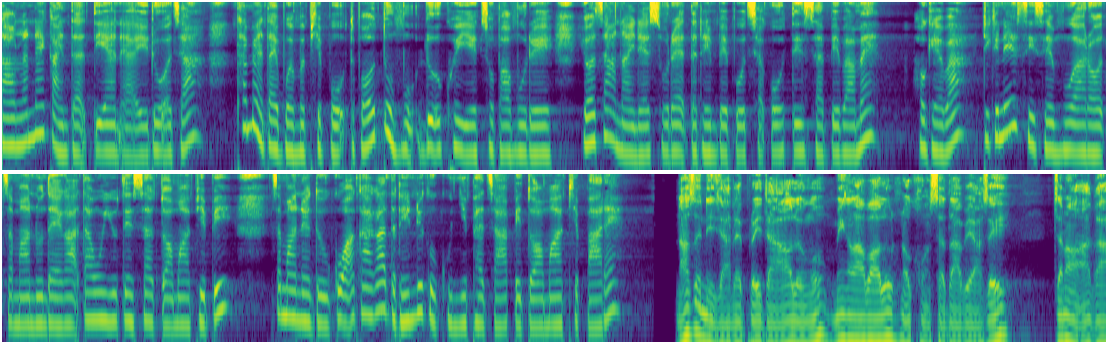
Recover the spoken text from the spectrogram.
လောင်လက်နက်ကင်သက် TNLA တို့အကြားထပ်မံတိုက်ပွဲမဖြစ်ဖို့သဘောတူမှုလူအခွင့်အရေးချိုးဖောက်မှုတွေရောကြနိုင်တဲ့ဆိုတဲ့သတင်းပေးပို့ချက်ကိုတင်ဆက်ပေးပါမယ်။ဟုတ်ကဲ့ပါဒီကနေ့အစီအစဉ်မှုကတော့ကျမနွန်တဲ့ကတာဝန်ယူတင်ဆက်သွားမှာဖြစ်ပြီးကျမနဲ့သူကိုအကာကသတင်းတွေကိုကူညီဖတ်ကြားပေးသွားမှာဖြစ်ပါတယ်။နောက်ဆက်နေကြတဲ့ပရိသတ်အားလုံးကိုမင်္ဂလာပါလို့နှုတ်ခွန်းဆက်သပါရစေ။ကျွန်တော်အကာ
